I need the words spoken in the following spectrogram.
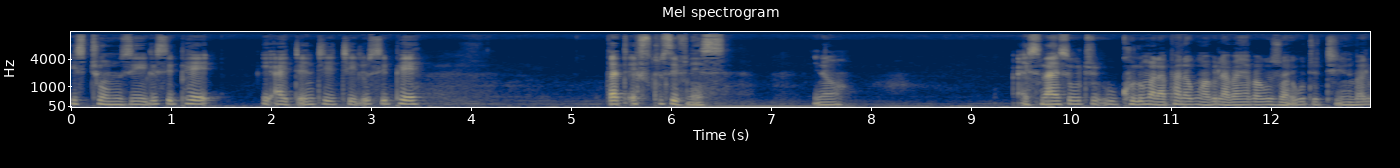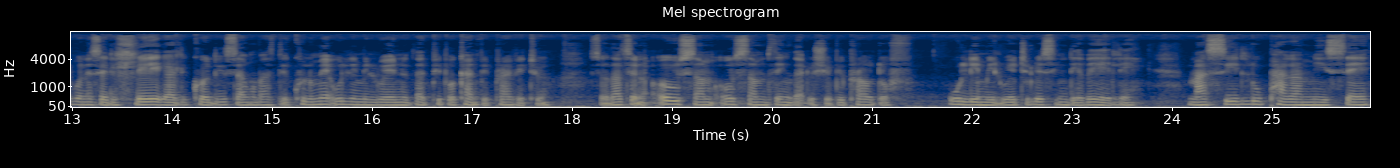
isithunzi lisiphe i-identity lusiphe that exclusiveness you know. It's nice ukuthi ukhuluma laphana kungabi labanye abakuzwayo ukuthi uthini balibone selihleka likholisa ngoba likhulume ulimi lwenu that people can't be private to. So that's an awesome awesome thing that we should be proud of. Ulimi lwethu lwesindebele masiluphakamise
